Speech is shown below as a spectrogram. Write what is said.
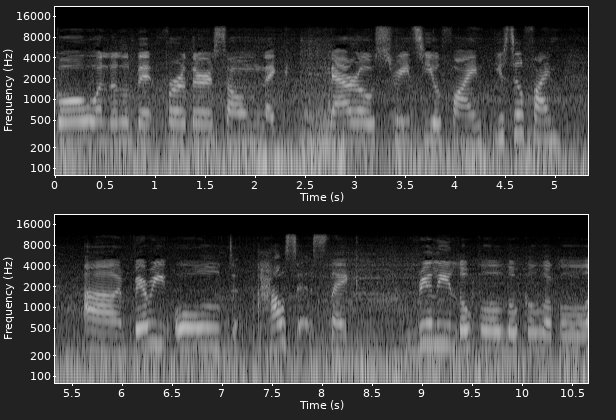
go a little bit further some like narrow streets you'll find you still find uh, very old houses like really local local local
